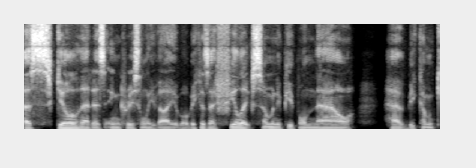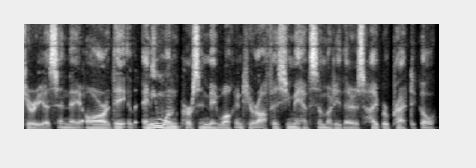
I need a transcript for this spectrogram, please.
a skill that is increasingly valuable because I feel like so many people now have become curious and they are they any one person may walk into your office. You may have somebody that is hyper practical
